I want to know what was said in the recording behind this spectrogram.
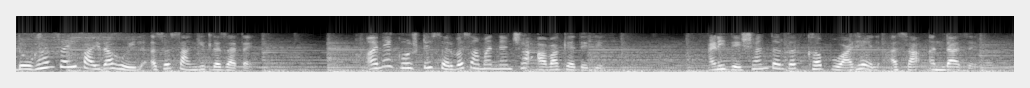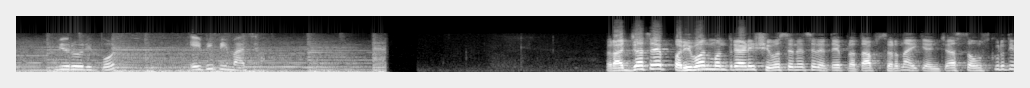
दोघांचाही फायदा होईल असं सांगितलं जात आहे अनेक गोष्टी सर्वसामान्यांच्या आवाक्यात येतील आणि देशांतर्गत खप वाढेल असा अंदाज आहे. ब्युरो रिपोर्ट एबीपी माझा. राज्याचे परिवहन मंत्री आणि शिवसेनेचे नेते प्रताप सरनाईक यांच्या संस्कृती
